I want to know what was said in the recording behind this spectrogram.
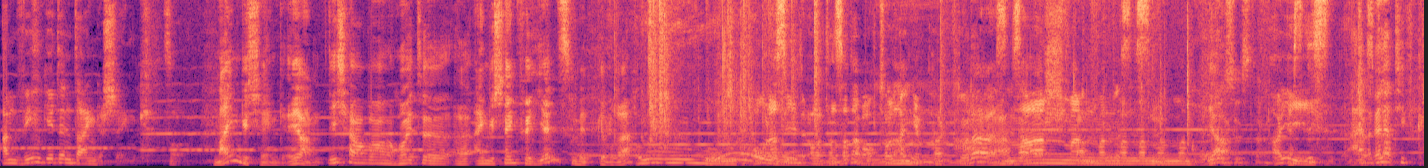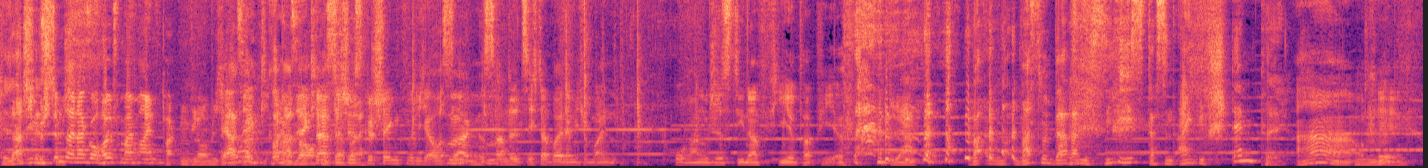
an wen geht denn dein Geschenk? So. Mein Geschenk, ja. Ich habe heute äh, ein Geschenk für Jens mitgebracht. Oh, oh, das, sieht, oh das hat aber auch toll eingepackt, oder? Das Mann, Mann, Mann, Mann, Mann, Mann, Mann. Ja, das ist ein das relativ klassisches... Da hat ihm bestimmt einer geholfen beim Einpacken, glaube ich. Ja, sehr, ein sehr klassisches Geschenk, würde ich auch sagen. Es handelt sich dabei nämlich um ein oranges DIN A4-Papier. Ja. Was du daran nicht siehst, das sind eigentlich Stempel. Ah, okay. Mhm.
